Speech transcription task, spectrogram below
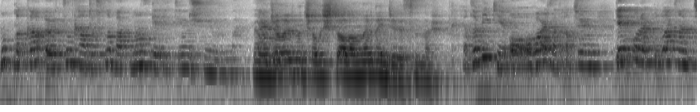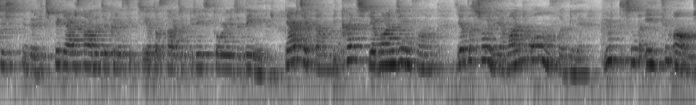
mutlaka öğretim kadrosuna bakmanız gerektiğini düşünüyorum ben. Ve yani, hocalarının çalıştığı alanları da incelesinler. Ya tabii ki o, o var zaten atıyorum. Genel olarak bu zaten çeşitlidir. Hiçbir yer sadece klasikçi ya da sadece prehistoriyacı değildir. Gerçekten birkaç yabancı insanın ya da şöyle yabancı olmasa bile yurt dışında eğitim almış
